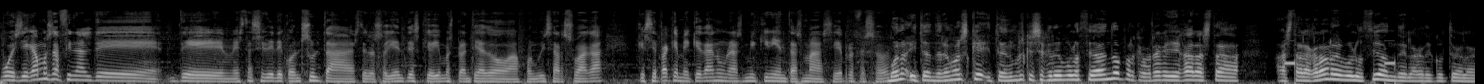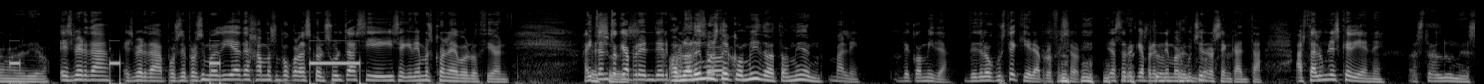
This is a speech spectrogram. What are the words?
Pues llegamos al final de, de esta serie de consultas de los oyentes que hoy hemos planteado a Juan Luis Arzuaga. Que sepa que me quedan unas 1.500 más, ¿eh, profesor? Bueno, y tendremos que, tendremos que seguir evolucionando porque habrá que llegar hasta, hasta la gran revolución de la agricultura y la ganadería. Es verdad, es verdad. Pues el próximo día dejamos un poco las consultas y seguiremos con la evolución. Hay Eso tanto que aprender. Hablaremos de comida también. Vale, de comida. De lo que usted quiera, profesor. Ya sabe que aprendemos mucho y nos encanta. Hasta el lunes que viene. Hasta el lunes.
